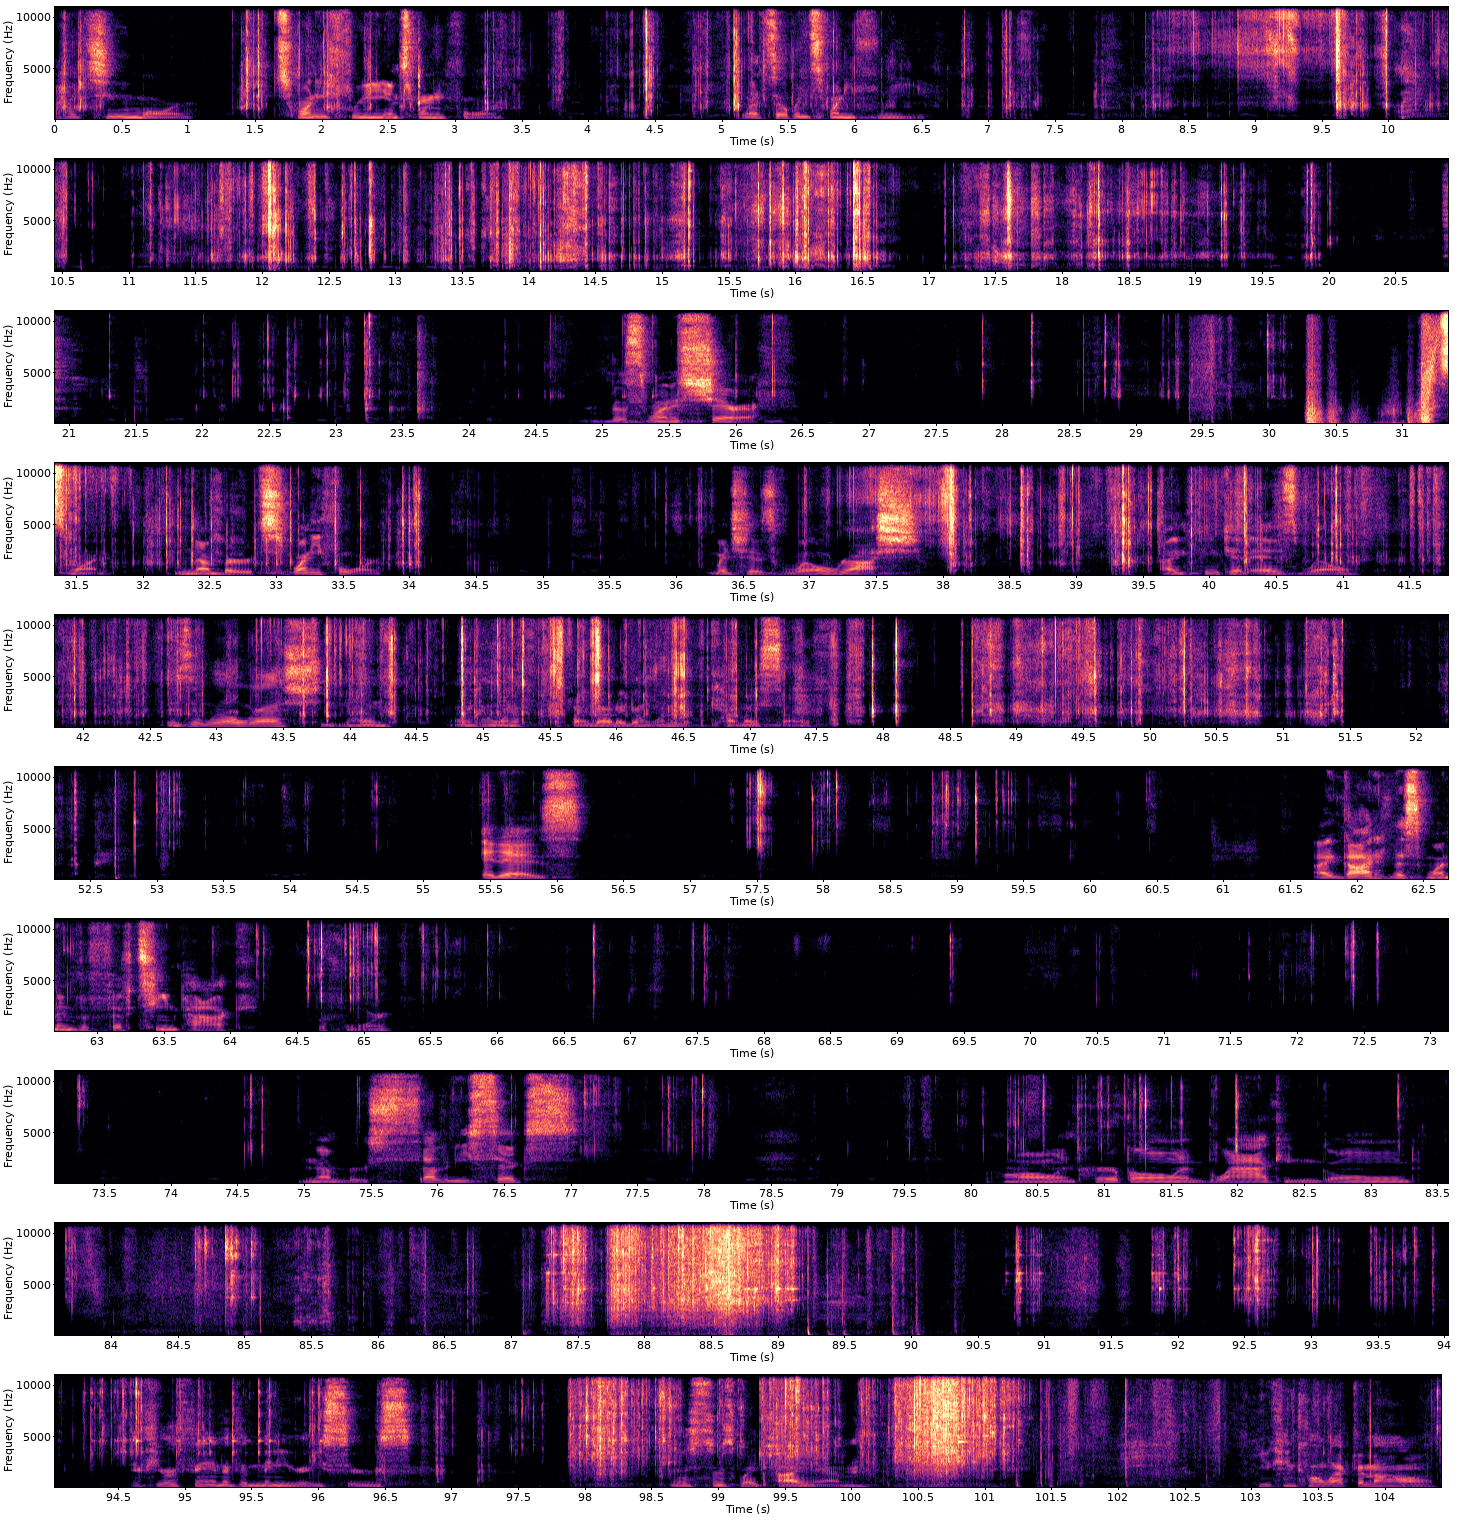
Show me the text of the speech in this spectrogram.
I have two more. 23 and 24. Let's open 23. This one is Sheriff. This one, number 24, which is Will Rush. I think it is Will. Is it Will Rush? Um, I don't want to find out. I don't want to cut myself. It is. I got this one in the 15 pack before. Number 76. All in purple and black and gold. If you're a fan of the mini racers, racers like I am, you can collect them all.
